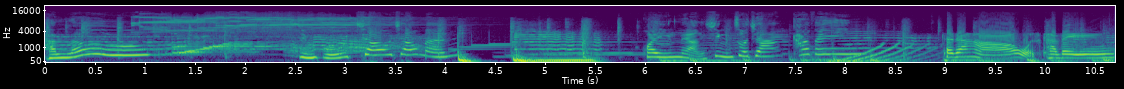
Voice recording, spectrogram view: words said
Hello，幸福敲敲门，欢迎两性作家咖啡因。大家好，我是咖啡因。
